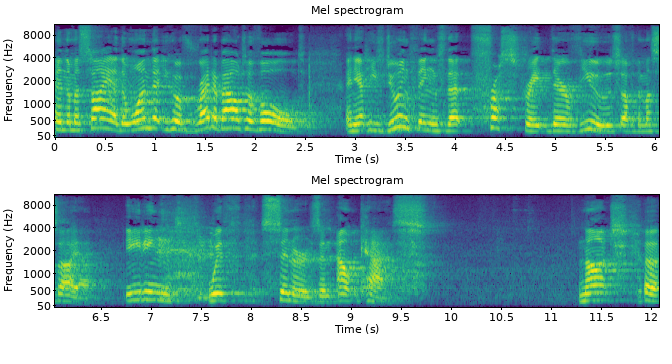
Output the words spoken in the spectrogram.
am the Messiah, the one that you have read about of old. And yet he's doing things that frustrate their views of the Messiah, eating with sinners and outcasts. Not uh,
